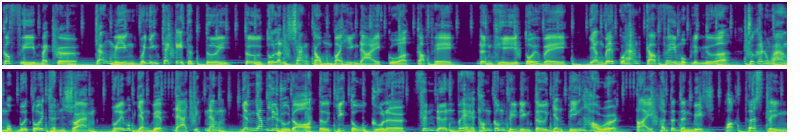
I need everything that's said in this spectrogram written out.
Coffee Maker, tráng miệng với những trái cây thật tươi từ tủ lạnh sang trọng và hiện đại của cà phê. Đến khi tối về, dàn bếp của hãng cà phê một lần nữa cho Khánh Hoàng một bữa tối thịnh soạn với một dàn bếp đa chức năng, nhấm nháp ly rượu đỏ từ chiếc tủ cooler. Xin đến với hệ thống công ty điện tử danh tiếng Howard tại Huntington Beach hoặc Thurston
